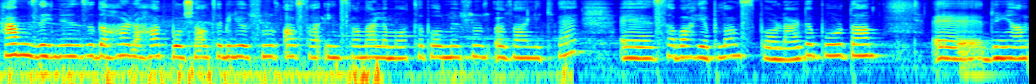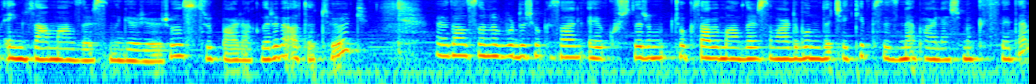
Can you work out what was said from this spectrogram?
Hem zihninizi daha rahat boşaltabiliyorsunuz. Asla insanlarla muhatap olmuyorsunuz. Özellikle e, sabah yapılan sporlarda burada e, dünyanın en güzel manzarasını görüyoruz. Türk bayrakları ve Atatürk. Ee, Daha sonra burada çok güzel e, kuşlarım, çok güzel bir manzarası vardı. Bunu da çekip sizinle paylaşmak istedim.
